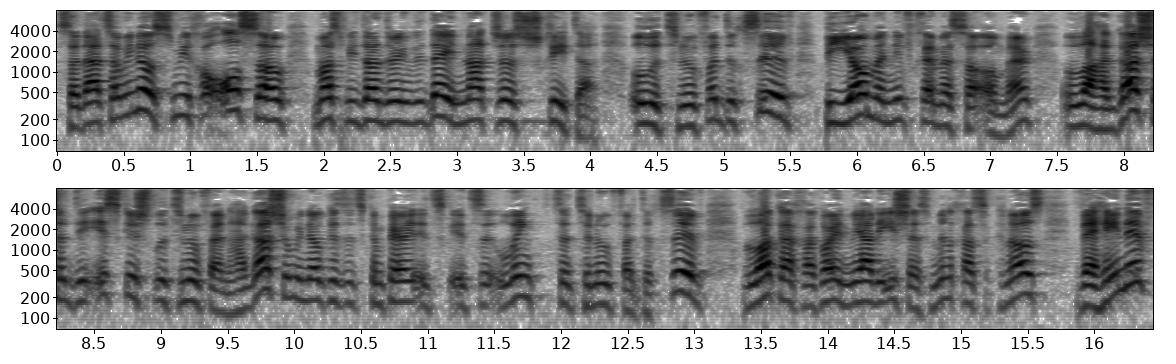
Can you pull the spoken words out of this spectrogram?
so that's how we know smicha also must be done during the day, not just shchita. Uletnufa dichsiv b'yom anivchem es ha'omer, ulahagasha di iskish letnufa. And hagasha we know because it's compared, it's, it's linked to tenufa. Dichsiv, v'lakach hakoyin miyadi ishes minchas knos, vehenif,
